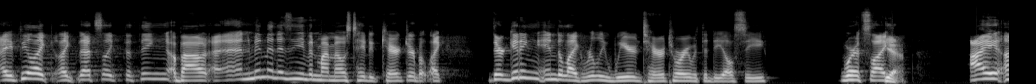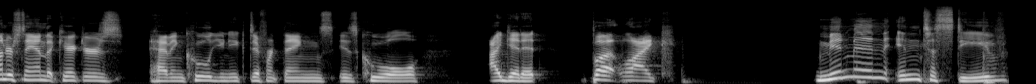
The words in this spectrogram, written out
I feel like like that's like the thing about and Min Min isn't even my most hated character, but like they're getting into like really weird territory with the DLC where it's like Yeah. I understand that characters having cool, unique, different things is cool. I get it. But like Min Min into Steve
